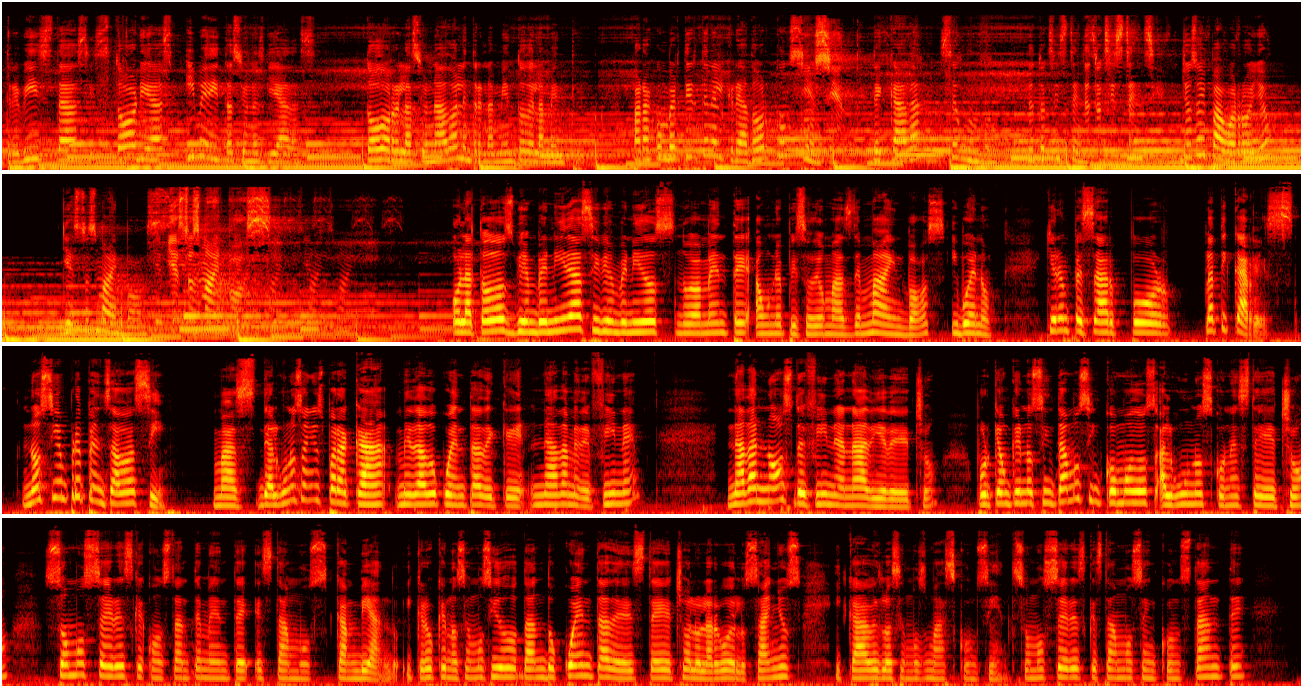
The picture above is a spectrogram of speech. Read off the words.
entrevistas, historias y meditaciones guiadas, todo relacionado al entrenamiento de la mente, para convertirte en el creador consciente de cada segundo de tu existencia. Yo soy Pau Arroyo y esto es Mind Boss. Y esto es Mind Boss. Hola a todos, bienvenidas y bienvenidos nuevamente a un episodio más de Mind Boss. Y bueno, quiero empezar por platicarles. No siempre he pensado así, más de algunos años para acá me he dado cuenta de que nada me define, nada nos define a nadie, de hecho, porque aunque nos sintamos incómodos algunos con este hecho, somos seres que constantemente estamos cambiando y creo que nos hemos ido dando cuenta de este hecho a lo largo de los años y cada vez lo hacemos más conscientes. Somos seres que estamos en constante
